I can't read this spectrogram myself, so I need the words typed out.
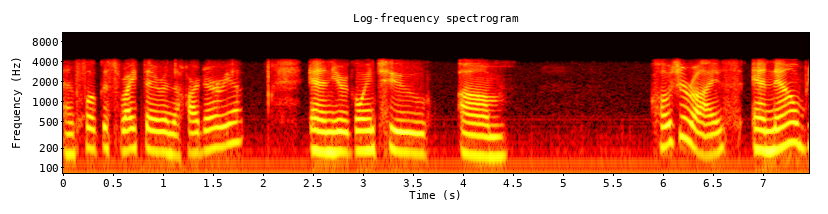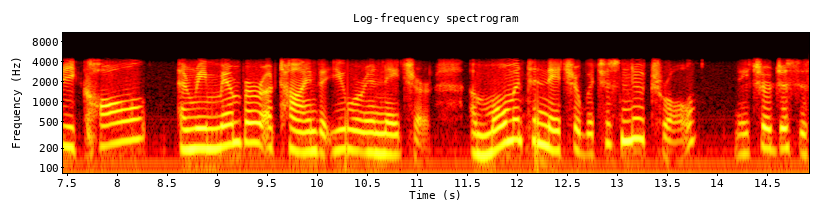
and focus right there in the heart area. And you're going to um, close your eyes and now recall and remember a time that you were in nature, a moment in nature which is neutral. Nature just is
